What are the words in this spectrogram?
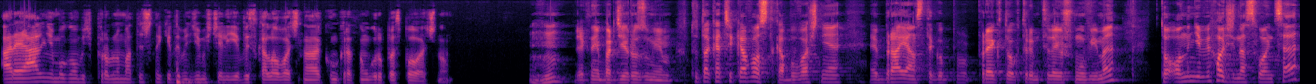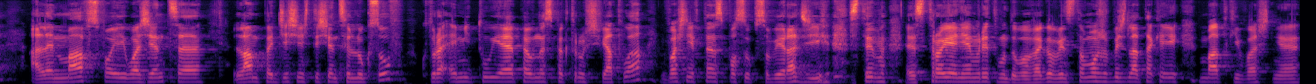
a realnie mogą być problematyczne, kiedy będziemy chcieli je wyskalować na konkretną grupę społeczną. Mhm, jak najbardziej rozumiem. Tu taka ciekawostka, bo właśnie Brian z tego pro- projektu, o którym tyle już mówimy, to on nie wychodzi na słońce, ale ma w swojej łazience lampę 10 tysięcy luksów, która emituje pełne spektrum światła i właśnie w ten sposób sobie radzi z tym e, strojeniem rytmu dobowego, więc to może być dla takiej matki właśnie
